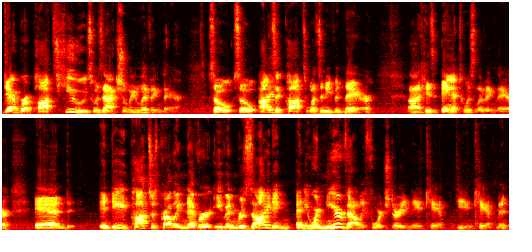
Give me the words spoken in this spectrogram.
Deborah Potts Hewes, was actually living there. So, so Isaac Potts wasn't even there. Uh, his aunt was living there, and Indeed, Potts was probably never even residing anywhere near Valley Forge during the, encamp the encampment.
